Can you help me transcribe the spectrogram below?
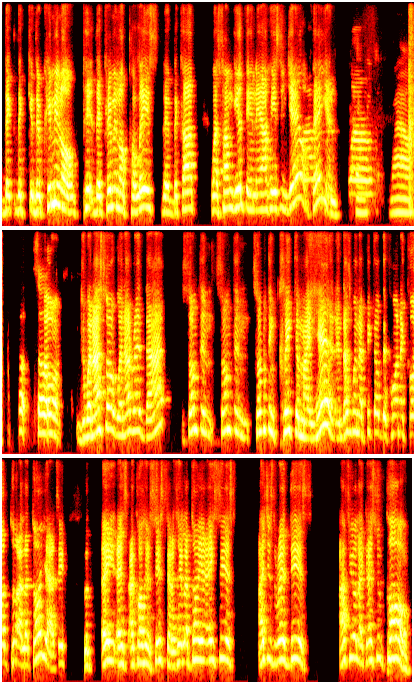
the, the the criminal the criminal police the, the cop was found guilty, and now he's in jail Wow. paying. Wow. Wow. So, so So when I saw when I read that, something something something clicked in my head, and that's when I picked up the phone and called to Latoya. I said, "Look, hey, I call her sister. I say, Latoya, hey sis, I just read this. I feel like I should call.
